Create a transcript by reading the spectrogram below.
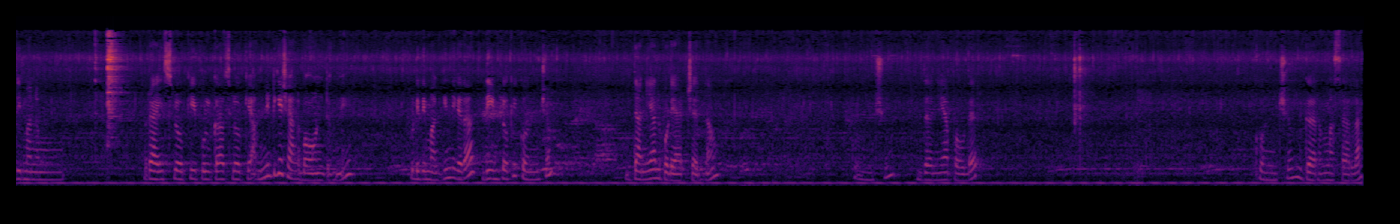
ఇది మనం రైస్లోకి పుల్కాస్లోకి అన్నిటికీ చాలా బాగుంటుంది. ఇప్పుడు ఇది మగ్గింది కదా దీంట్లోకి కొంచెం ధనియాల పొడి యాడ్ చేద్దాం. కొంచెం ధనియా పౌడర్. కొంచెం గరం మసాలా.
